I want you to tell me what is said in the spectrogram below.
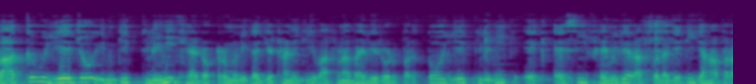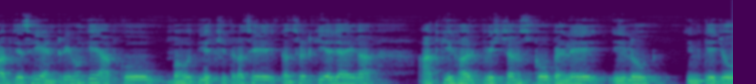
बात करूँ ये जो इनकी क्लिनिक है, डॉक्टर मोनिका जेठानी की वासना बैली रोड पर तो ये क्लिनिक एक ऐसी फेमिलियर आपको लगेगी। यहाँ पर आप जैसे ही एंट्री होंगे, आपको बहुत ही अच्छी तरह से कंसल्ट किया जाएगा। आपकी हर क्वेश्चंस को पहले ये लोग, इनके जो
